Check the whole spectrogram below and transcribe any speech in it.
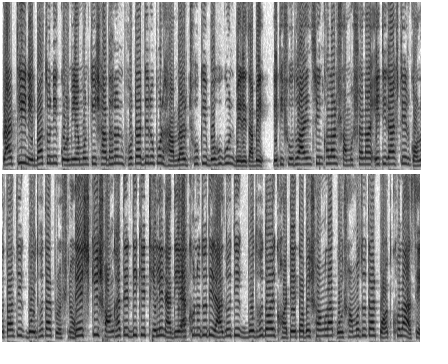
প্রার্থী, নির্বাচনী কর্মী এমনকি সাধারণ ভোটারদের উপর হামলার ঝুঁকি বহুগুণ বেড়ে যাবে। এটি শুধু আইন শৃঙ্খলার সমস্যা নয়, এটি রাষ্ট্রের গণতান্ত্রিক বৈধতার প্রশ্ন। দেশকে সংঘাতের দিকে ঠেলে না দিয়ে এখনও যদি রাজনৈতিক বোধোদয় ঘটে, তবে সংলাপ ও সমঝোতার পথ খোলা আছে।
